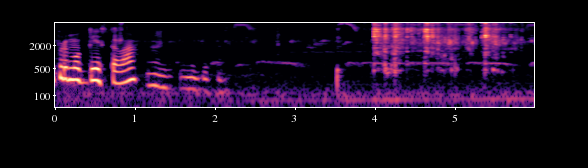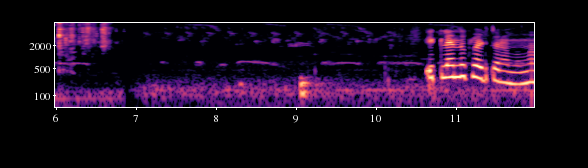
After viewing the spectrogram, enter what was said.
ఇప్పుడు ముగ్గేస్తావా? ముగ్గిస్తాను. ఇట్లా ఎందుకు పెడతారమ్మమ్మ?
